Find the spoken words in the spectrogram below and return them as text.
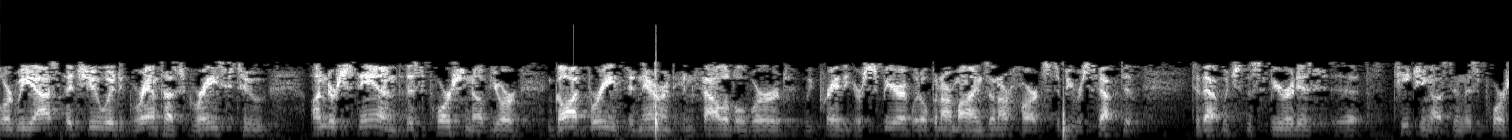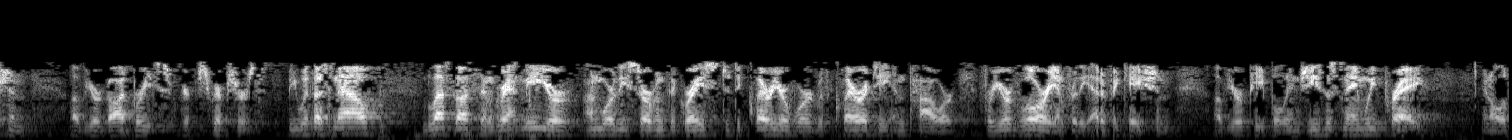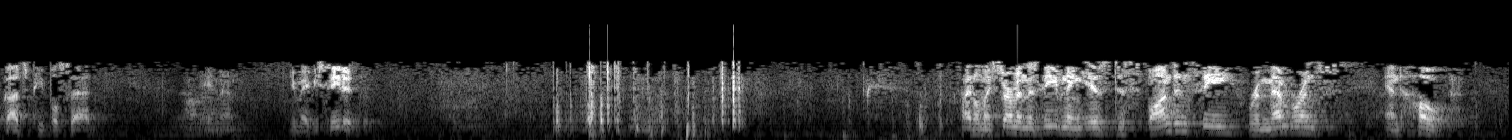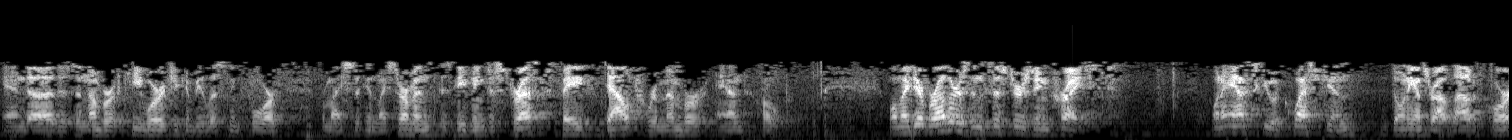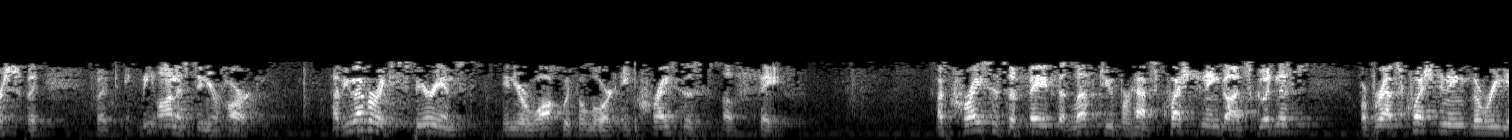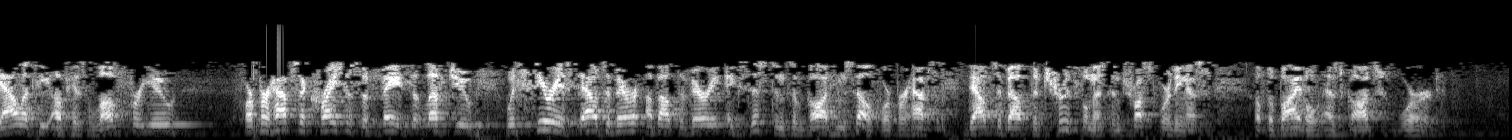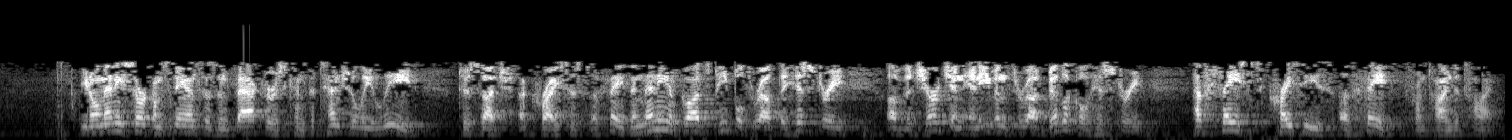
Lord, we ask that you would grant us grace to understand this portion of your God breathed, inerrant, infallible word. We pray that your Spirit would open our minds and our hearts to be receptive to that which the Spirit is uh, teaching us in this portion of your God breathed scriptures. Be with us now. Bless us and grant me, your unworthy servant, the grace to declare your word with clarity and power for your glory and for the edification of your people. In Jesus' name we pray. God's people said, Amen. You may be seated. title of my sermon this evening is Despondency, Remembrance, and Hope. And uh, there's a number of key words you can be listening for from my, in my sermon this evening distress, faith, doubt, remember, and hope. Well, my dear brothers and sisters in Christ, I want to ask you a question don't answer out loud, of course, but, but be honest in your heart. Have you ever experienced in your walk with the Lord a crisis of faith? A crisis of faith that left you perhaps questioning God's goodness, or perhaps questioning the reality of His love for you, or perhaps a crisis of faith that left you with serious doubts about the very existence of God Himself, or perhaps doubts about the truthfulness and trustworthiness of the Bible as God's Word. You know, many circumstances and factors can potentially lead to such a crisis of faith. And many of God's people throughout the history of the church and, and even throughout biblical history have faced crises of faith from time to time.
